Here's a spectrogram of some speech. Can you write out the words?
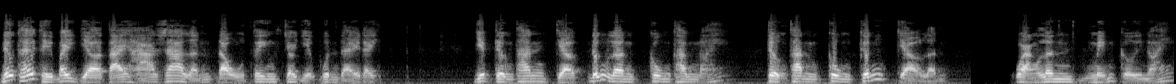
Nếu thế thì bây giờ tại hạ ra lệnh đầu tiên cho Diệp huynh đệ đây. Diệp Trường Thanh chợt đứng lên cung thân nói. Trường Thanh cung kính chờ lệnh. Hoàng Linh mỉm cười nói.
